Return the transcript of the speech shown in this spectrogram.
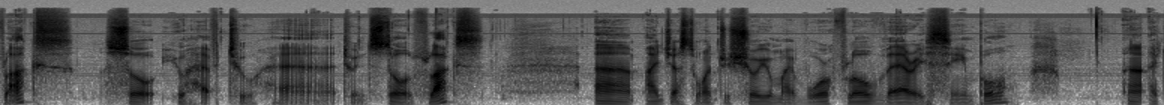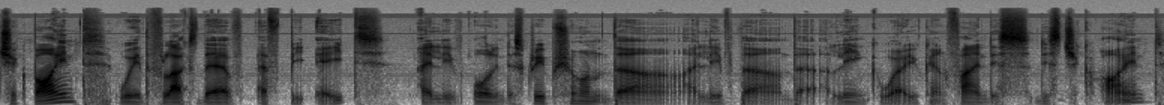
flux. So you have to uh, to install flux. Um, I just want to show you my workflow. Very simple uh, a checkpoint with FluxDev FP8. I leave all in description. The I leave the the link where you can find this this checkpoint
